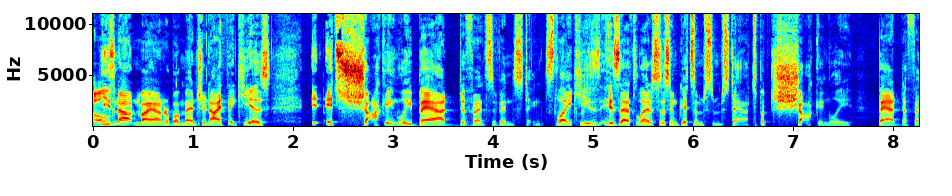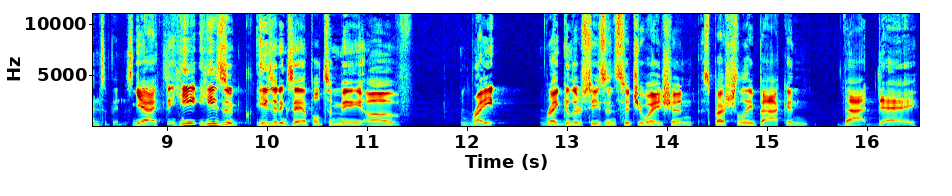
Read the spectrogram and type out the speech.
Oh. He's not in my honorable mention. I think he has. It's shockingly bad defensive instincts. Like he's his athleticism gets him some stats, but shockingly bad defensive instincts. Yeah, I think he he's a he's an example to me of right regular season situation, especially back in that day.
